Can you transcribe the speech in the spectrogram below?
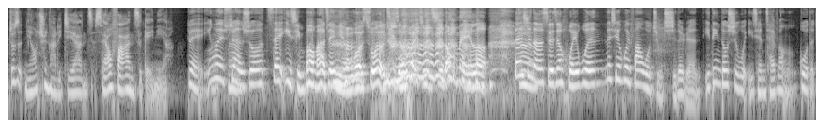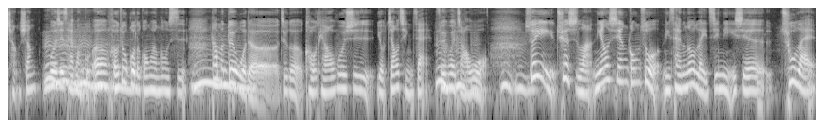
就是你要去哪里接案子？谁要发案子给你啊？对，因为虽然说在疫情爆发这一年，我 所有记者会主持都没了，但是呢，随着回温，那些会发我主持的人，一定都是我以前采访过的厂商，或者是采访过呃合作过的公关公司，他们对我的这个口条或者是有交情在，所以会找我。所以确实啦，你要先工作，你才能够累积你一些出来。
